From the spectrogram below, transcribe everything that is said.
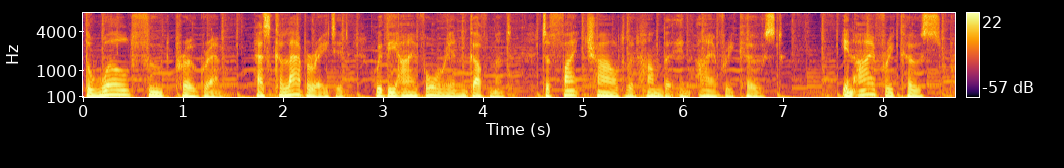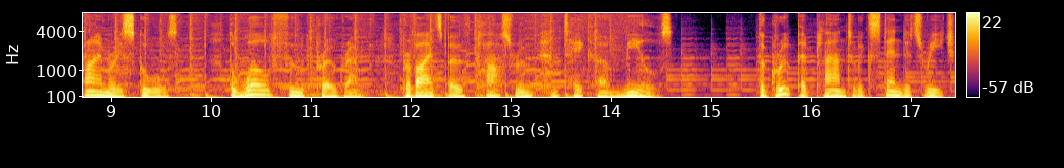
The World Food Programme has collaborated with the Ivorian government to fight childhood hunger in Ivory Coast. In Ivory Coast's primary schools, the World Food Programme provides both classroom and take-home meals. The group had planned to extend its reach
